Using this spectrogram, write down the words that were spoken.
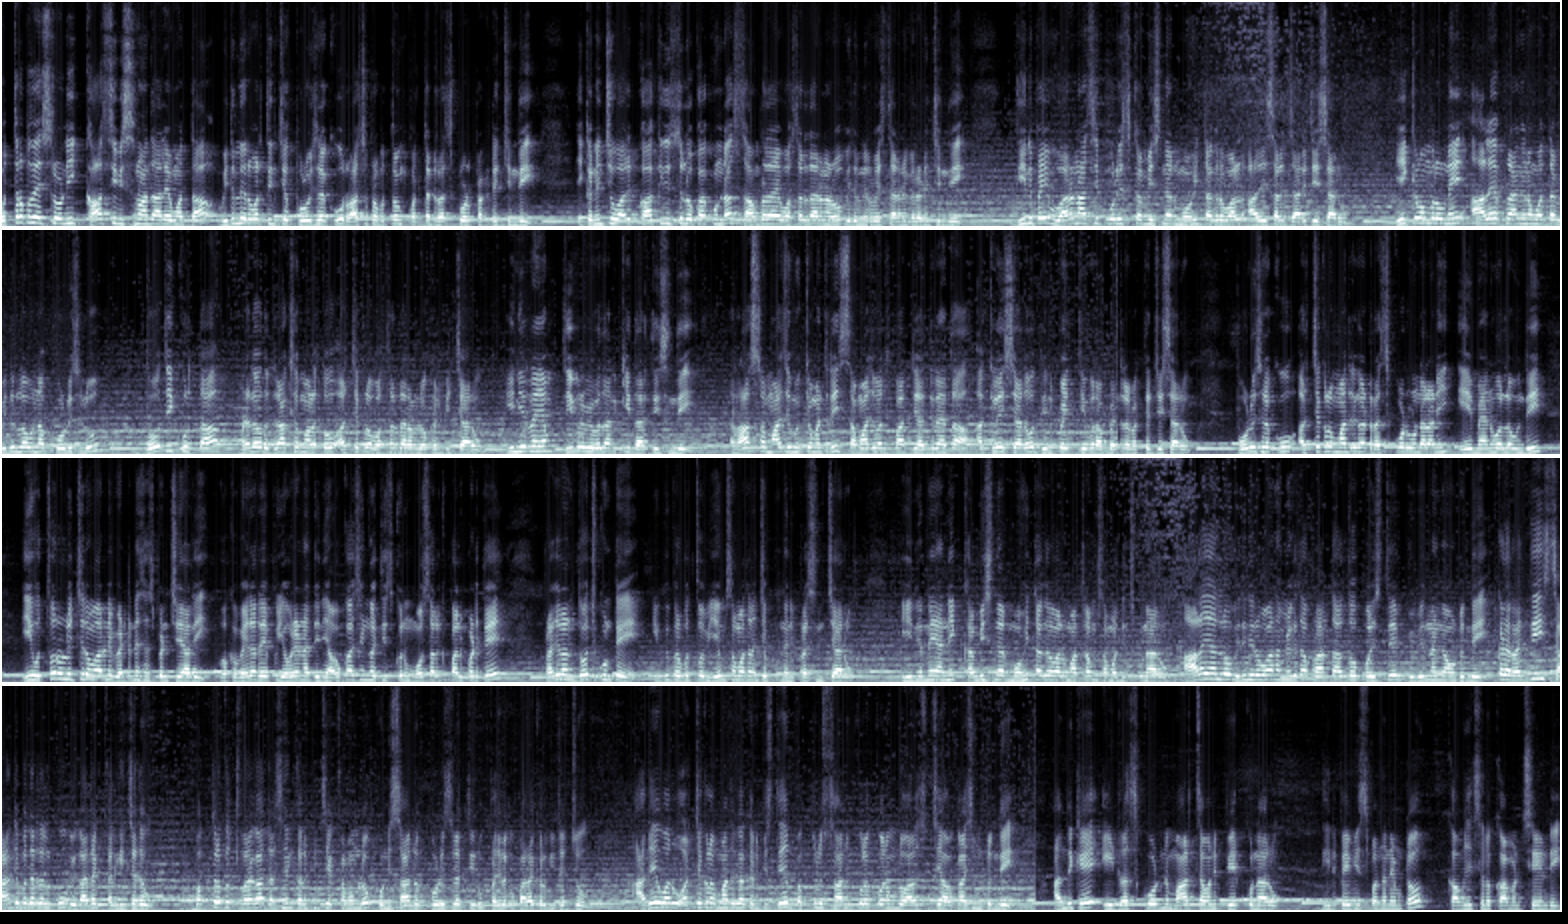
ఉత్తరప్రదేశ్లోని కాశీ విశ్వనాథ ఆలయం వద్ద విధులు నిర్వర్తించే పోలీసులకు రాష్ట్ర ప్రభుత్వం కొత్త డ్రెస్ కోడ్ ప్రకటించింది. ఇక నుంచి వారు కాకి దుస్తులో కాకుండా సాంప్రదాయ వస్త్రధారణలో విధులు నిర్వహిస్తారని వెల్లడించింది. దీనిపై వారణాసి పోలీస్ కమిషనర్ మోహిత్ అగర్వాల్ ఆదేశాలు జారీ చేశారు. ఈ క్రమంలోనే ఆలయ ప్రాంగణం వద్ద విధుల్లో ఉన్న పోలీసులు ధోతి కుర్తా మెడలో రుద్రాక్షమాలతో అర్చకుల వస్త్రధారణలో కనిపించారు. ఈ నిర్ణయం తీవ్ర వివాదానికి దారితీసింది. రాష్ట్ర మాజీ ముఖ్యమంత్రి సమాజ్వాదీ పార్టీ అధినేత అఖిలేష్ యాదవ్ దీనిపై తీవ్ర అభ్యంతరం వ్యక్తం చేశారు. పోలీసులకు అర్చకుల మాదిరిగా డ్రెస్ కోడ్ ఉండాలని ఏ మాన్యువల్లో ఉంది? ఈ ఉత్తర్వులు ఇచ్చిన వారిని వెంటనే సస్పెండ్ చేయాలి. ఒకవేళ రేపు ఎవరైనా దీన్ని అవకాశంగా తీసుకుని మోసాలకు పాల్పడితే ప్రజలను దోచుకుంటే యూపీ ప్రభుత్వం ఏం సమాధానం చెప్తుందని ప్రశ్నించారు. ఈ నిర్ణయాన్ని కమిషనర్ మోహిత్ అగర్వాల్ మాత్రం సమర్థించుకున్నారు. ఆలయాల్లో విధి నిర్వహణ మిగతా ప్రాంతాలతో పోలిస్తే విభిన్నంగా ఉంటుంది. ఇక్కడ రద్దీ శాంతి భద్రతలకు విఘాతం కలిగించదు. భక్తులకు త్వరగా దర్శనం కల్పించే క్రమంలో కొన్నిసార్లు పోలీసుల తీరు ప్రజలకు బాధ కలిగించవచ్చు అదే వారు అర్చకుల మాదిరిగా కనిపిస్తే భక్తులు సానుకూల కోణంలో ఆలోచించే అవకాశం ఉంటుంది. అందుకే ఈ డ్రెస్ కోడ్ని మార్చామని పేర్కొన్నారు. దీనిపై మీ స్పందన ఏమిటో కామెంట్ సెక్షన్లో కామెంట్ చేయండి.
